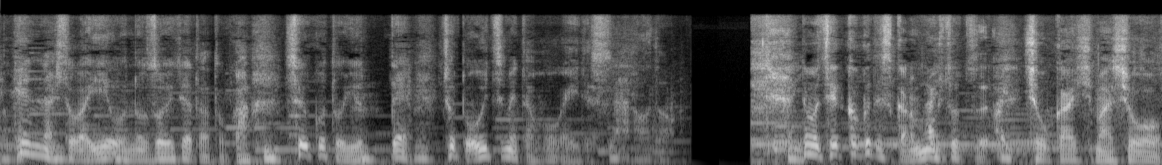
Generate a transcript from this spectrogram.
とか、変な人が家を覗いてたとか、そういうことを言って、ちょっと追い詰めた方がいいです。なるほど。でもせっかくですからもう一つ紹介しましょ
